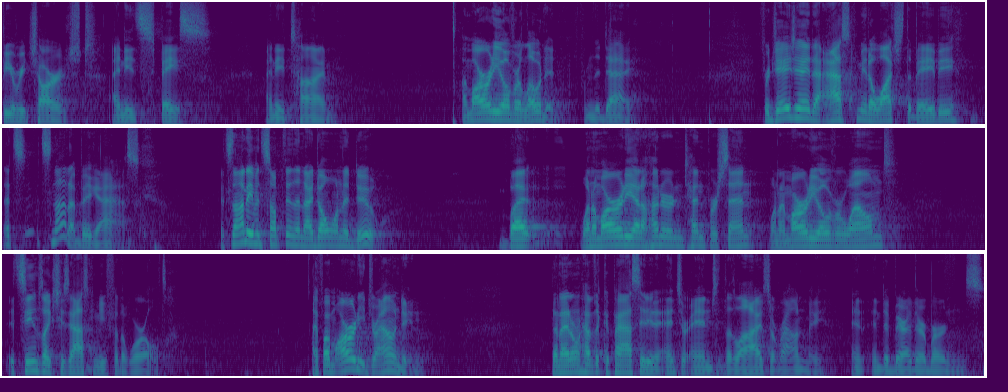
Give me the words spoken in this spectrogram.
be recharged. I need space. I need time. I'm already overloaded from the day. For JJ to ask me to watch the baby, that's, it's not a big ask. It's not even something that I don't want to do. But when I'm already at 110%, when I'm already overwhelmed, it seems like she's asking me for the world. If I'm already drowning, then I don't have the capacity to enter into the lives around me and, and to bear their burdens.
